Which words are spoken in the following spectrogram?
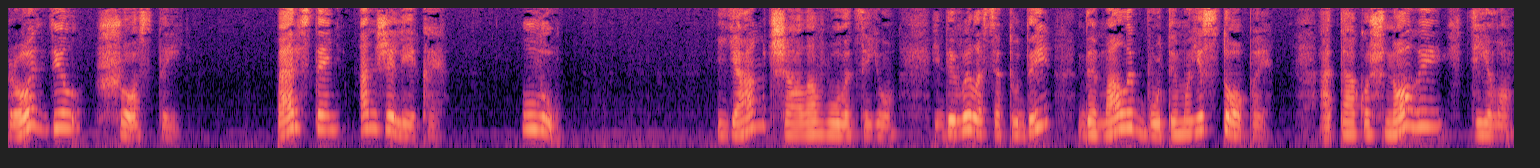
Розділ шостий. Перстень Анжеліки. Лу. Я мчала вулицею і дивилася туди, де мали бути мої стопи, а також ноги й тіло.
